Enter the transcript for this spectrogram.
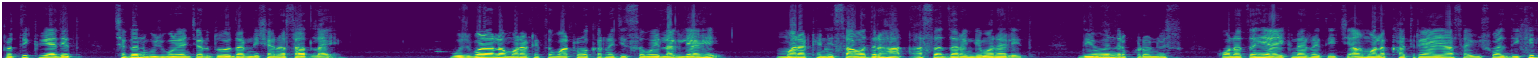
प्रतिक्रिया देत छगन भुजबळ यांच्यावर जोरदार निशाणा साधला आहे भुजबळाला मराठीचं वाटोळ करण्याची सवय लागली आहे. मराठ्यांनी सावध रहा असं जरांगे म्हणालेत. देवेंद्र फडणवीस कोणाचंही ऐकणार नाही त्याची आम्हाला खात्री आहे असा विश्वास देखील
